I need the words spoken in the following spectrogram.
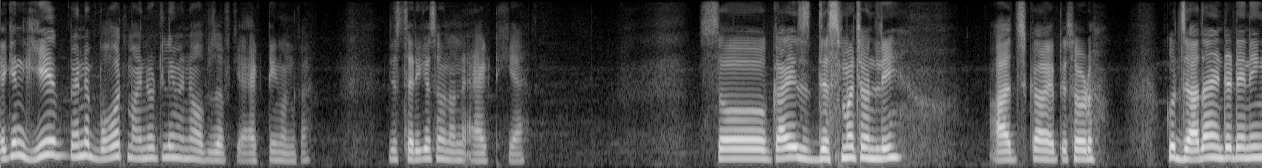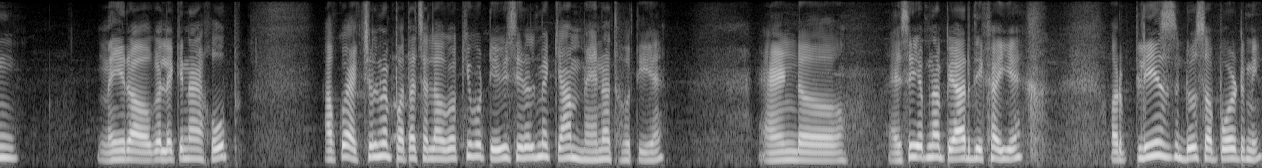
लेकिन ये मैंने बहुत माइन्यूटली मैंने ऑब्ज़र्व किया एक्टिंग उनका। जिस तरीके से उन्होंने एक्ट किया। So guys this much only आज का एपिसोड कुछ ज़्यादा एंटरटेनिंग नहीं रहा होगा लेकिन आई होप आपको एक्चुअल में पता चला होगा कि वो टीवी सीरियल में क्या मेहनत होती है। एंड uh, ऐसे ही अपना प्यार दिखाइए और please do support me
